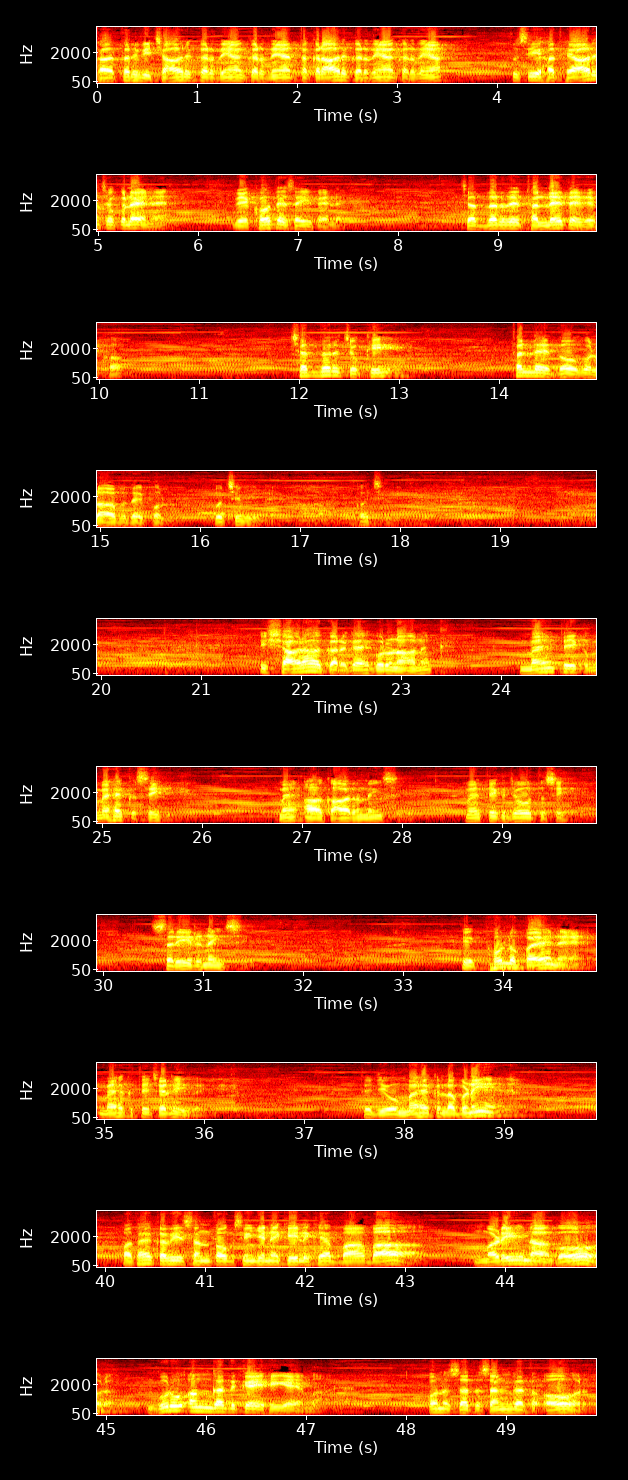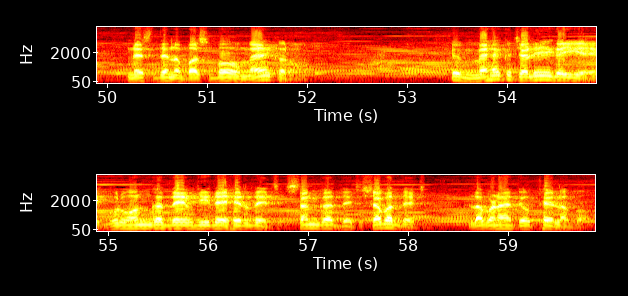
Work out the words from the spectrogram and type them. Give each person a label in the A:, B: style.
A: ਖਾਤਰ ਵਿਚਾਰ ਕਰਦਿਆਂ ਕਰਦਿਆਂ, ਤਕਰਾਰ ਕਰਦਿਆਂ ਕਰਦਿਆਂ ਤੁਸੀਂ ਹਥਿਆਰ ਚੁੱਕ ਲਏ ਨੇ। ਵੇਖੋ ਤੇ ਸਹੀ ਪਹਿਲੇ। ਚੱਦਰ ਦੇ ਥੱਲੇ ਤੇ ਵੇਖੋ। ਚੱਦਰ ਚੁੱਕੀ, ਥੱਲੇ ਦੋ ਗੁਲਾਬ ਦੇ ਫੁੱਲ। ਕੁਛ ਵੀ ਨਹੀਂ, ਕੁਛ ਵੀ ਇਸ਼ਾਰਾ ਕਰ ਗਏ ਗੁਰੂ ਨਾਨਕ, ਮੈਂ ਤੇ ਇੱਕ ਮਹਿਕ ਸੀ। ਮੈਂ ਆਕਾਰ ਨਹੀਂ ਸੀ, ਮੈਂ ਤੇ ਇੱਕ ਜੋਤ ਸੀ। ਸਰੀਰ ਨਹੀਂ ਸੀ। ਇਹ ਫੁੱਲ ਪਏ ਨੇ, ਮਹਿਕ ਤੇ ਚਲੀ ਗਈ। ਤੇ ਜੇ ਉਹ ਮਹਿਕ ਲੱਭਣੀ ਹੈ, ਪਤਾ ਹੈ ਕਵੀ ਸੰਤੋਖ ਸਿੰਘ ਜੀ ਨੇ ਕੀ ਲਿਖਿਆ? ਬਾਬਾ, ਮੜੀ ਨਾ ਗੋਰ, ਗੁਰੂ ਅੰਗਦ ਕੇ ਹੀ ਹੈ ਮਾਇਆ। ਪੁਨ ਸਤ ਸੰਗਤ ਔਰ, ਨਿਸ ਦਿਨ ਬਸਬੋ ਮੈਂ ਕਰੂੰ। ਕਿ ਮਹਿਕ ਚਲੀ ਗਈ ਹੈ ਗੁਰੂ ਅੰਗਦ ਦੇਵ ਜੀ ਦੇ ਹਿਰਦੇ 'ਚ, ਸੰਗਤ ਦੇ 'ਚ, ਸ਼ਬਦ ਦੇ 'ਚ, ਲੱਭਣਾ ਤੇ ਉੱਥੇ ਲੱਭੋ।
